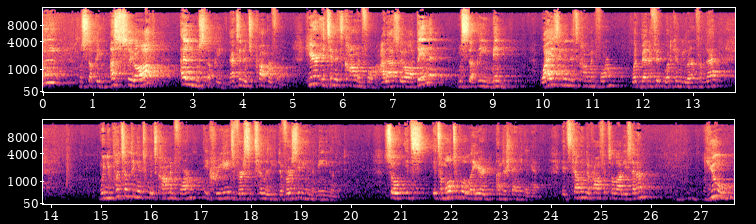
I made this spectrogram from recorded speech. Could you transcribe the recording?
al-mustaqim. As-sirat al-mustaqim. That's in its proper form. Here it's in its common form. Ala siratin mustaqimin. Why is it in its common form? What benefit, what can we learn from that? When you put something into its common form, it creates versatility, diversity in the meaning of it. So it's, it's a multiple layered understanding again. It's telling the Prophet ﷺ, you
